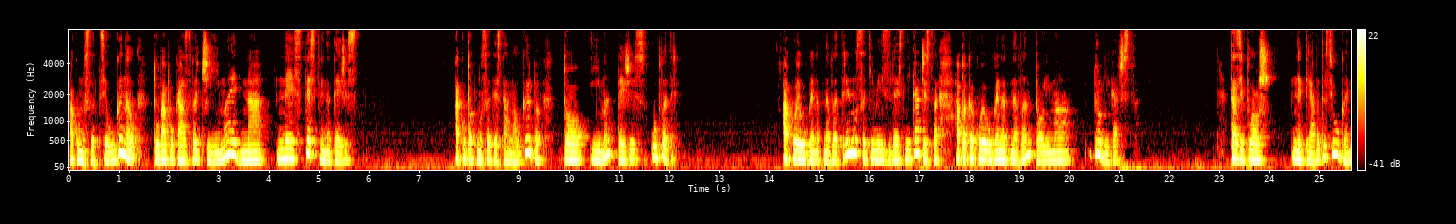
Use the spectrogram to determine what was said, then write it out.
ако носът се огънал, това показва, че има една неестествена тежест. Ако пък носът е станал гърбав, то има тежест отвътре. Ако е огънат навътре, носът има известни качества, а пък ако е огънат навън, то има други качества. Тази площ не трябва да се огъне.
